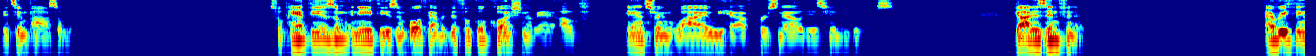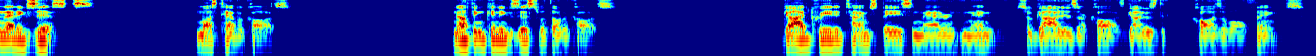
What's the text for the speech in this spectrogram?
It's impossible. So, pantheism and atheism both have a difficult question of, of answering why we have personality as human beings. God is infinite. Everything that exists must have a cause. Nothing can exist without a cause. God created time, space, and matter and humanity. So God is our cause. God is the cause of all things.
